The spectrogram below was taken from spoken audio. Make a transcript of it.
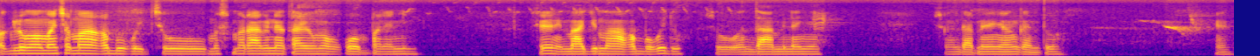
pag lumaman siya mga kabukid, so, mas marami na tayong makukuha pananim. So, yan, imagine mga kabukid, oh. So, ang dami na niya. So, ang dami na niya ang ganito. Yan.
